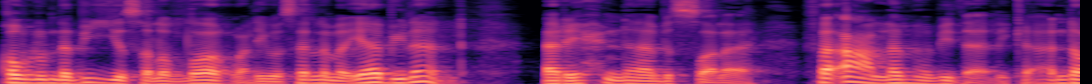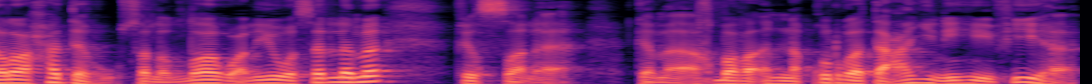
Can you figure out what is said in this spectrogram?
قول النبي صلى الله عليه وسلم يا بلال أرحنا بالصلاة فأعلم بذلك أن راحته صلى الله عليه وسلم في الصلاة كما أخبر أن قرة عينه فيها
